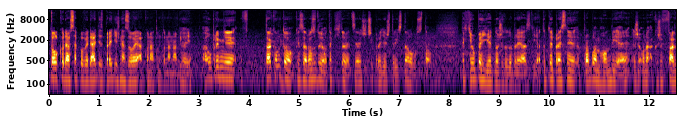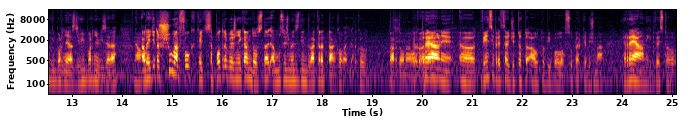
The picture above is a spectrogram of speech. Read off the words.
toľko dá sa povedať, prejdeš na Zoe ako na tomto na nabitie. Hej. A úprimne v takomto, keď sa rozhoduje o takýchto veciach, že či prejdeš 300 alebo 100, tak ti je úplne jedno, že to dobre jazdí. A toto je presne problém Hondy je, že ona akože fakt výborne jazdí, výborne vyzerá, No. ale je ti to šuma fuk, keď sa potrebuješ niekam dostať a musíš medzi tým dvakrát tankovať. Ako, pardon, ale Ako reálne, uh, viem si predstaviť, že toto auto by bolo super, kebyže má reálnych 220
